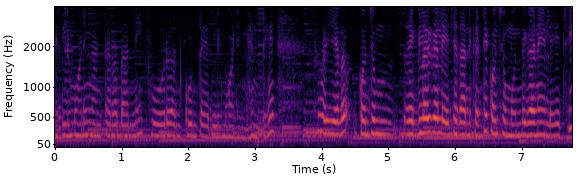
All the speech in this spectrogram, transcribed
ఎర్లీ మార్నింగ్ అంటారా దాన్ని? ఫోర్ అనుకుంటా ఎర్లీ మార్నింగ్ అంటే. సో ఏదో కొంచెం రెగ్యులర్గా లేచేదానికంటే కొంచెం ముందుగానే లేచి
